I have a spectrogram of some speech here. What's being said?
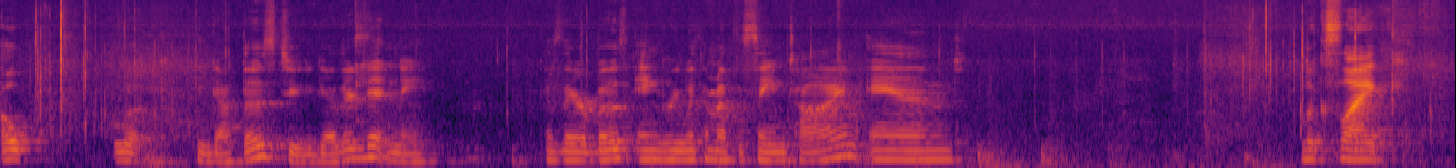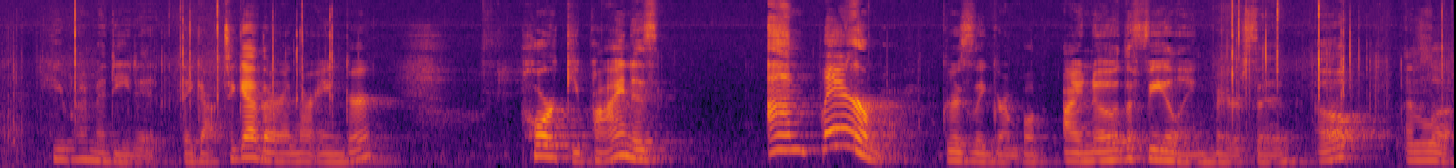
Oh, look, he got those two together, didn't he? Because they were both angry with him at the same time, and looks like he remedied it. They got together in their anger. Porcupine is unbearable, Grizzly grumbled. I know the feeling, Bear said. Oh, and look,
